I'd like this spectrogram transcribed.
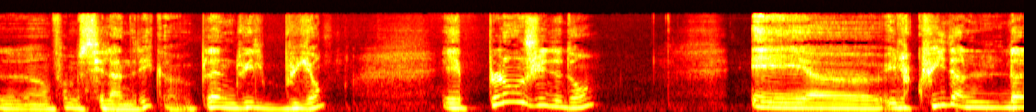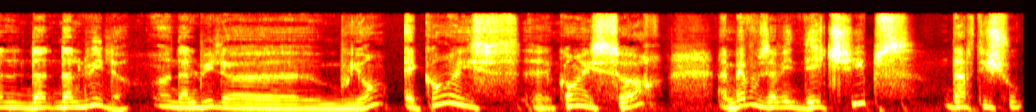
euh, en forme cylindrique, pleine d'huile bouillon, et plongé dedans, et euh, il cuit dans, dans, dans, l'huile, hein, l'huile euh, bouillon, et quand il, quand il sort, eh ben, vous avez des chips d'artichaut.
